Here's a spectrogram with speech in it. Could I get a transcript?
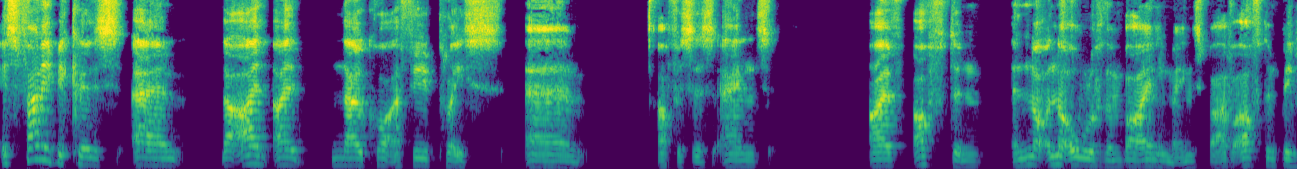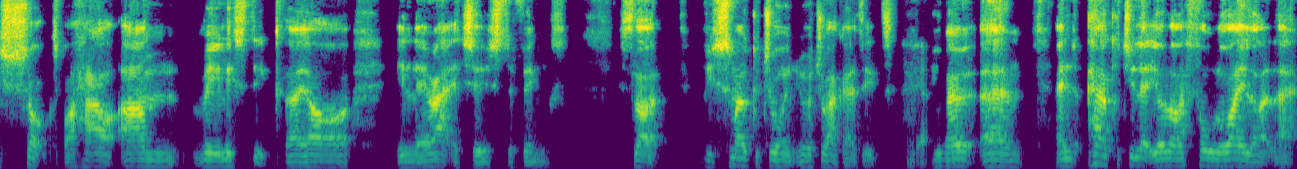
it's funny because um, I, I know quite a few police um, officers, and I've often, and not not all of them by any means, but I've often been shocked by how unrealistic they are in their attitudes to things. It's like if you smoke a joint, you're a drug addict. Yeah. You know, um, and how could you let your life fall away like that?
